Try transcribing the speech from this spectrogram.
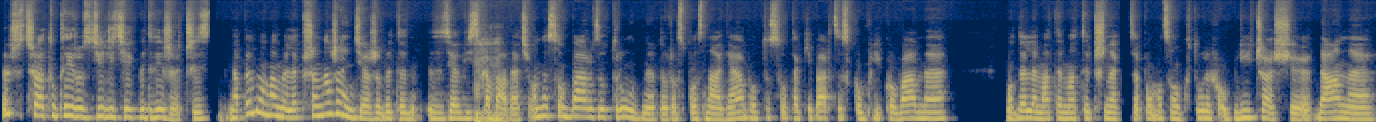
Też trzeba tutaj rozdzielić jakby dwie rzeczy. Na pewno mamy lepsze narzędzia, żeby te zjawiska mhm. badać. One są bardzo trudne do rozpoznania, bo to są takie bardzo skomplikowane modele matematyczne, za pomocą których oblicza się dane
